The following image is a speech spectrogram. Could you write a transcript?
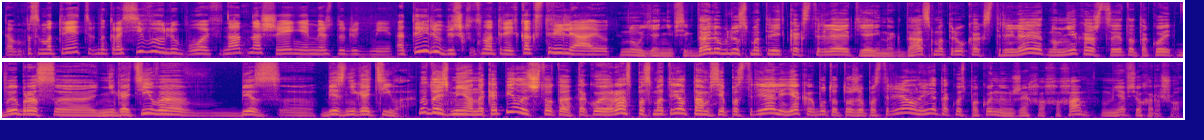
там, посмотреть на красивую любовь, на отношения между людьми. А ты любишь смотреть, как стреляют. Ну, я не всегда люблю смотреть, как стреляют. Я иногда смотрю, как стреляют, но мне кажется, это такой выброс э, негатива без, э, без негатива. Ну, то есть меня накопилось что-то такое, раз посмотрел, там все постреляли, я как будто тоже пострелял, и я такой спокойный уже, ха-ха-ха, у меня все хорошо.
